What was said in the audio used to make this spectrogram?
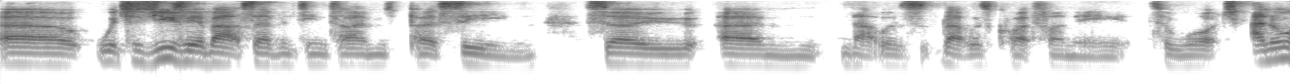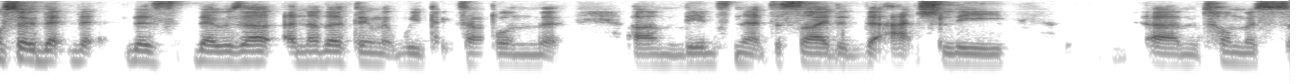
uh, which is usually about 17 times per scene. So um, that was that was quite funny to watch. And also that, that there's there was a, another thing that we picked up on that um, the internet decided that actually um, Thomas,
